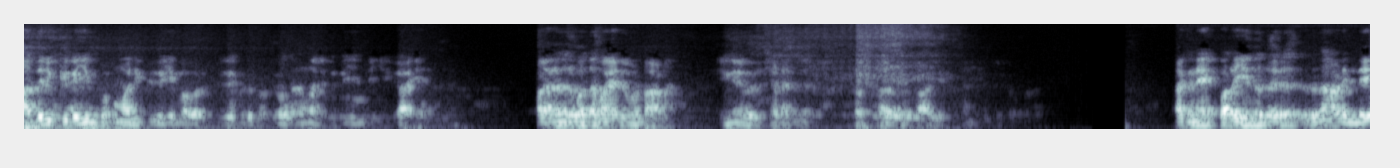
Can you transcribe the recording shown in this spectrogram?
ആദരിക്കുകയും ബഹുമാനിക്കുകയും അവർക്ക് ഒരു പ്രചോദനം നൽകുകയും ചെയ്യുക എന്നത് വളരെ നിർബന്ധമായതുകൊണ്ടാണ് ഇങ്ങനെ ഒരു ചടങ്ങ് അങ്ങനെ പറയുന്നത് ഒരു നാടിന്റെ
